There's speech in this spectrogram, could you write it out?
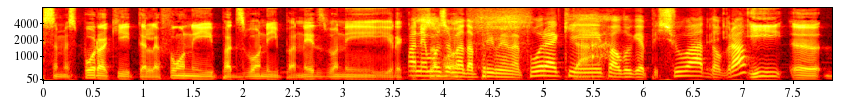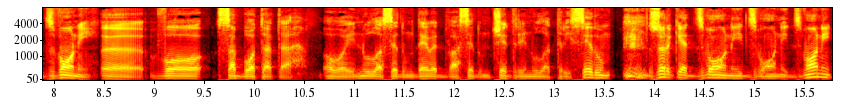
СМС пораки, телефони, па звони, па не звони и реков Па не само- можеме да примеме пораки, па луѓе пишуваат, добро. И е, звони е, во саботата овој 079-274-037 Зорке звони, звони, звони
